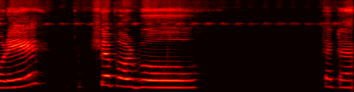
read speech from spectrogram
করে শুয়ে পড়ব। টাটা।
